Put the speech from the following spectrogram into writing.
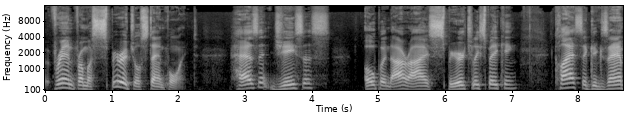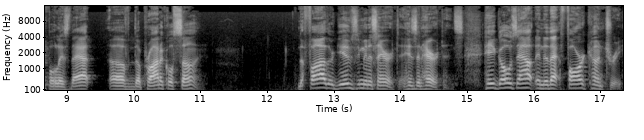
But, friend, from a spiritual standpoint, hasn't Jesus opened our eyes spiritually speaking? Classic example is that of the prodigal son. The father gives him his inheritance. He goes out into that far country.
